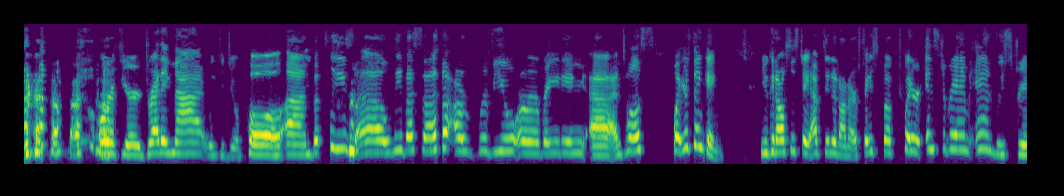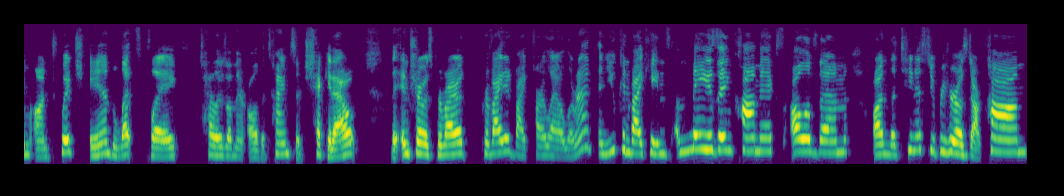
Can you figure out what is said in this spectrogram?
or if you're dreading that, we could do a poll. Um, but please uh, leave us a, a, review or a rating uh, and tell us what you're thinking. You can also stay updated on our Facebook, Twitter, Instagram, and we stream on Twitch and Let's Play. Tyler's on there all the time, so check it out. The intro is provided provided by Carlisle Laurent, and you can buy Kaden's amazing comics, all of them on latinasuperheroes.com.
